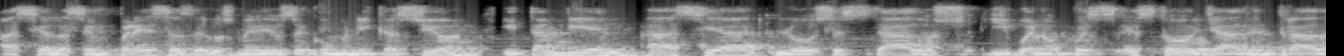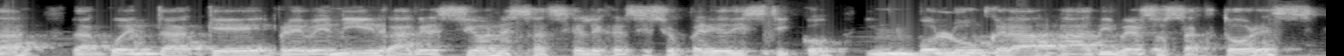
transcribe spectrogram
hacia las empresas de los medios de comunicación y también hacia los estados. Y bueno, pues esto ya de entrada da cuenta que prevenir agresiones hacia el ejercicio periodístico involucra a diversos actores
